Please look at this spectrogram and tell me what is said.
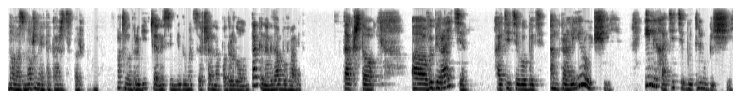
Но, возможно, это кажется только мне. Возможно, другие члены семьи думают совершенно по-другому. Так иногда бывает. Так что э, выбирайте, хотите вы быть контролирующей или хотите быть любящей.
